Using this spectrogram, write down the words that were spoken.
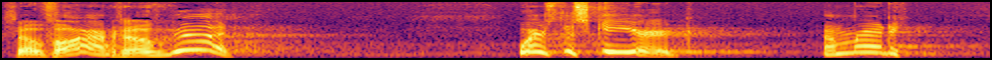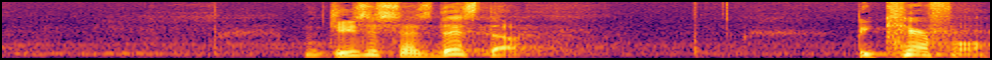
So far, so good. Where's the ski erg? I'm ready. Now, Jesus says this, though be careful,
